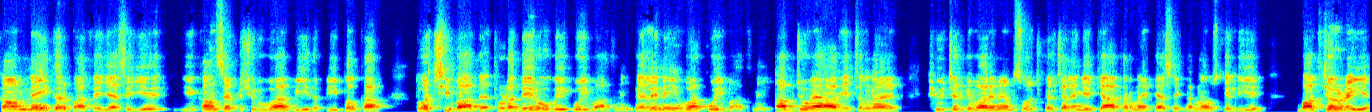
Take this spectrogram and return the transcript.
काम नहीं कर पाते, जैसे ये ये कॉन्सेप्ट शुरू हुआ वी द पीपल का तो अच्छी बात है। थोड़ा देर हो गई, कोई बात नहीं। पहले नहीं हुआ, कोई बात नहीं। अब जो है, आगे चलना है। फ्यूचर के बारे में हम सोच कर चलेंगे, क्या करना है, कैसे करना है, उसके लिए बात चल रही है।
